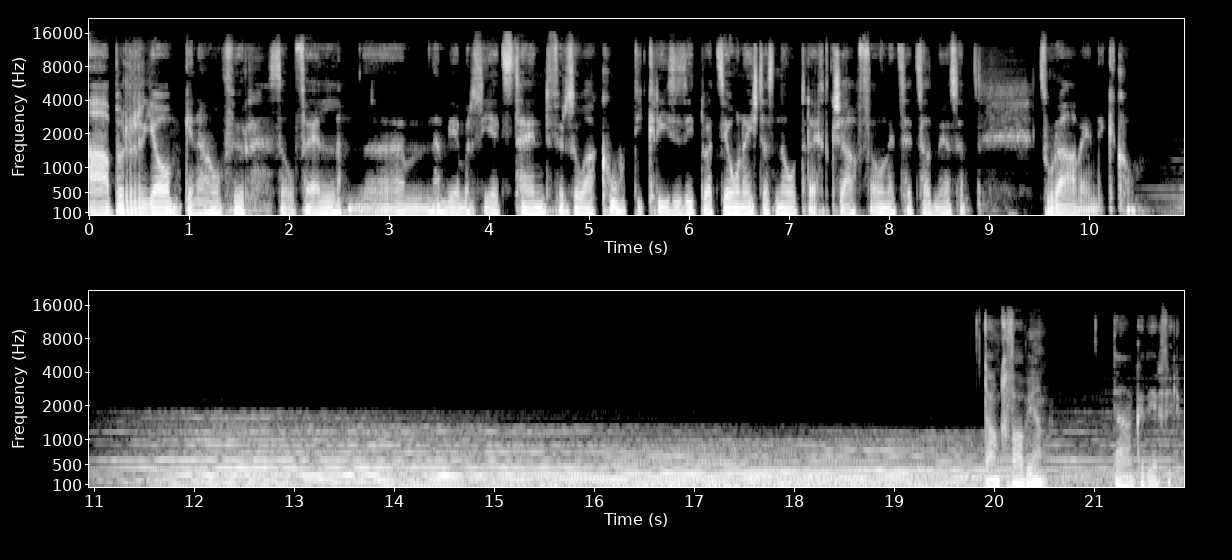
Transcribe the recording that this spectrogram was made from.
Aber ja, genau für so Fälle, ähm, wie wir sie jetzt haben, für so akute Krisensituationen ist das Notrecht geschaffen und jetzt hat es halt müssen zur Anwendung kommen. Danke, Fabian. Danke dir, Philipp.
